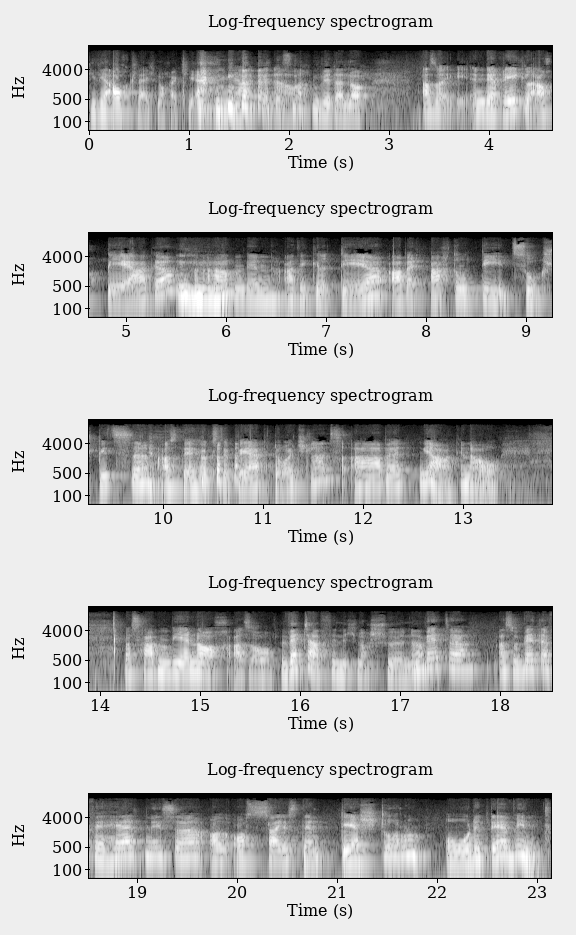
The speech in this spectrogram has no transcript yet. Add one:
die wir auch gleich noch erklären. Ja, genau. Das machen wir dann noch. Also in der Regel auch Berge Mhm. haben den Artikel der, aber Achtung, die Zugspitze, also der höchste Berg Deutschlands. Aber ja, genau. Was haben wir noch? Also Wetter finde ich noch schön, ne? Wetter, also Wetterverhältnisse, sei es denn der Sturm oder der Wind.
